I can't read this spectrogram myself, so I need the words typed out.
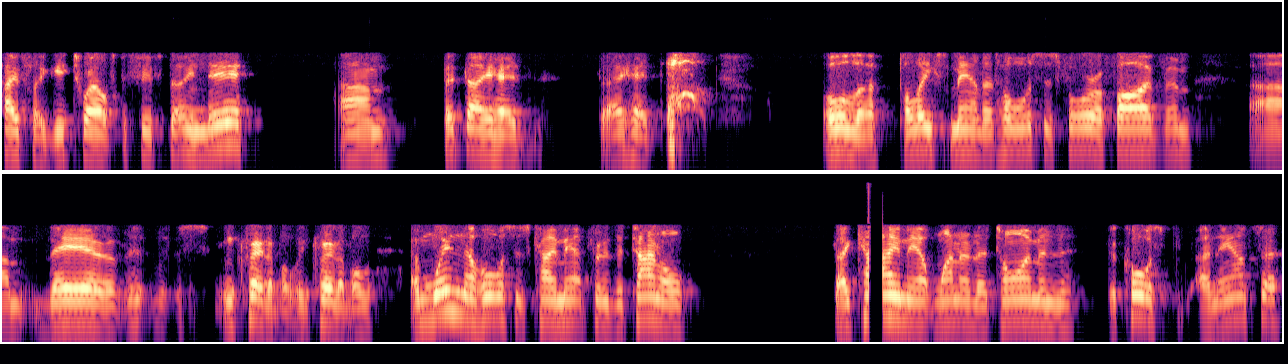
hopefully get 12 to 15 there, um, but they had they had all the police mounted horses, four or five of them. Um, there, it was incredible, incredible. And when the horses came out through the tunnel, they came out one at a time, and the course announcer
